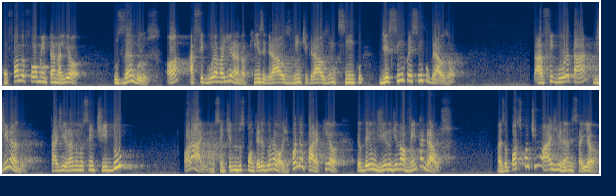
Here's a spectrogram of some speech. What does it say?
Conforme eu for aumentando ali, ó, os ângulos, ó, a figura vai girando, ó, 15 graus, 20 graus, 25, de 5 em 5 graus, ó. A figura tá girando. Tá girando no sentido horário, no sentido dos ponteiros do relógio. Quando eu paro aqui, ó, eu dei um giro de 90 graus. Mas eu posso continuar girando isso aí, ó.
